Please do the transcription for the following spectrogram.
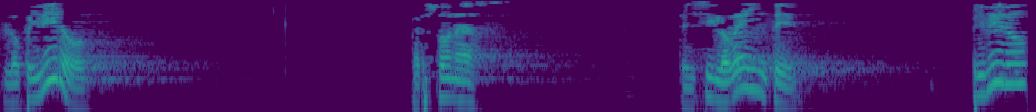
Lo primero, personas del siglo XX, primero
